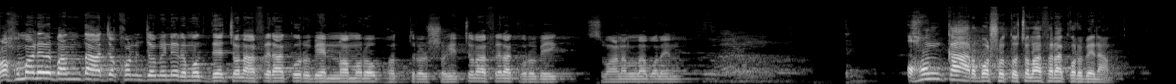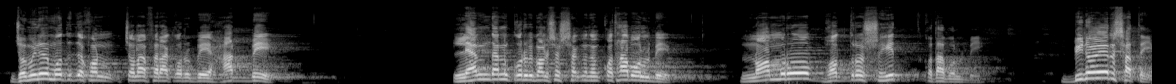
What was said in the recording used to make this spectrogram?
রহমানের বান্দা যখন জমিনের মধ্যে চলাফেরা করবে নম্র ভদ্র সহিত চলাফেরা করবে, সুবহানাল্লাহ বলেন। অহংকার বশত চলাফেরা করবে না। জমিনের মধ্যে যখন চলাফেরা করবে, হাঁটবে, লেনদেন করবে, মানুষের সঙ্গে কথা বলবে নম্র ভদ্র সহিত কথা বলবে। বিনয়ের সাথে।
